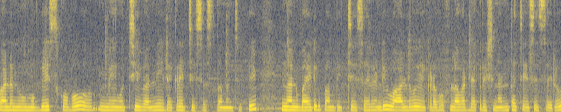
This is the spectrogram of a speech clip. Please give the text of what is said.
వాళ్ళు నువ్వు ముగ్గేసుకోబో మేము వచ్చి ఇవన్నీ డెకరేట్ చేసేస్తామని చెప్పి నన్ను బయటకు పంపించేశారండి. వాళ్ళు ఇక్కడ ఫ్లవర్ డెకరేషన్ అంతా చేసేసారు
